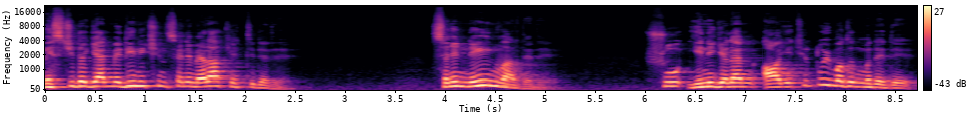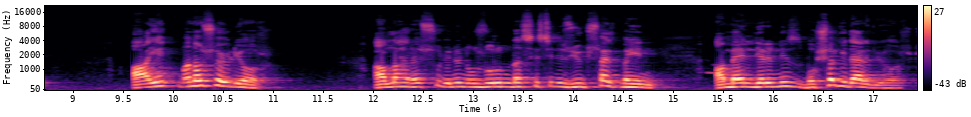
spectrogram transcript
Mescide gelmediğin için seni merak etti dedi. Senin neyin var dedi. Şu yeni gelen ayeti duymadın mı dedi. Ayet bana söylüyor. Allah Resulü'nün huzurunda sesinizi yükseltmeyin. Amelleriniz boşa gider diyor.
